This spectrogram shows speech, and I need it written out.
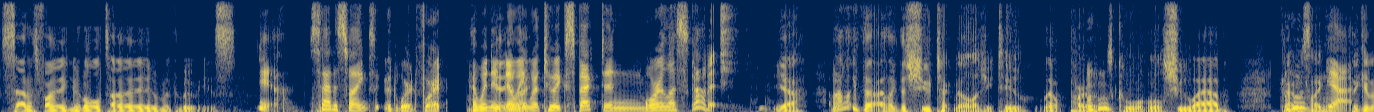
satisfying good old time with the movies. Yeah, satisfying is a good word for it. I went in Yeah, knowing I- what to expect and more or less got it. yeah. And i like the i like the shoe technology too. That part of it mm-hmm. was cool. The little shoe lab. I was mm-hmm. like Yeah. thinking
